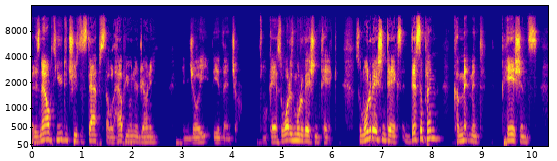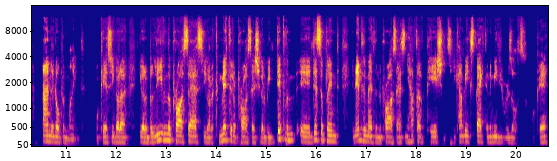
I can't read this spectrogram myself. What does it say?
It is now up to you to choose the steps that will help you on your journey. Enjoy the adventure. Okay, so what does motivation take? So motivation takes discipline, commitment, patience, and an open mind. Okay, so you gotta you gotta believe in the process, you gotta commit to the process, you gotta be dipl- uh, disciplined in implementing the process, and you have to have patience. You can't be expecting immediate results. Okay,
